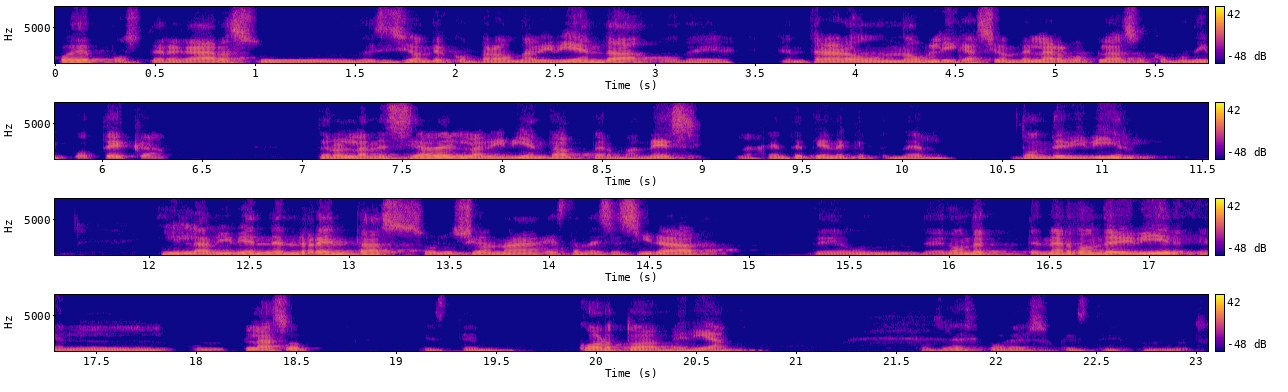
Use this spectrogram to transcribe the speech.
puede postergar su decisión de comprar una vivienda o de entrar a una obligación de largo plazo como una hipoteca, pero la necesidad de la vivienda permanece. La gente tiene que tener dónde vivir y la vivienda en rentas soluciona esta necesidad de, un, de dónde, tener dónde vivir en un plazo este, corto a mediano. Entonces es por eso que este producto.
